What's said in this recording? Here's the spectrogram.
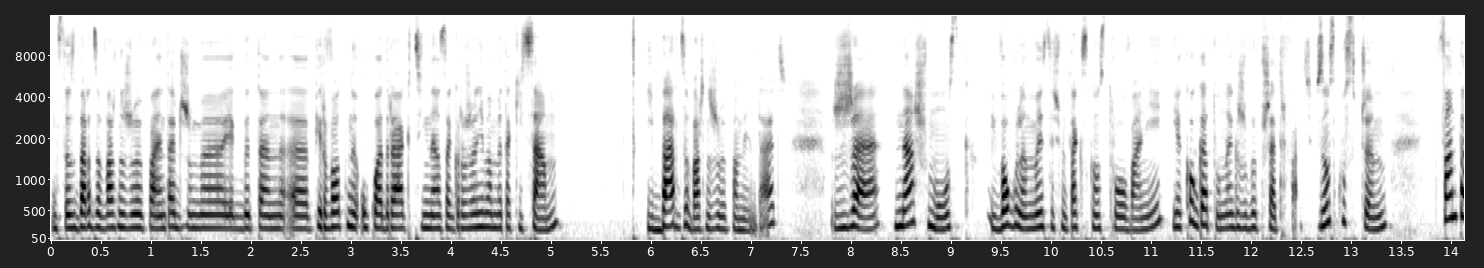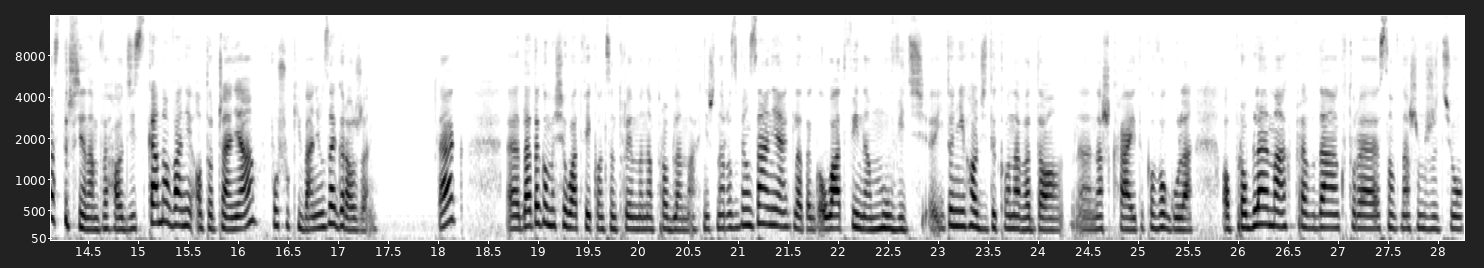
Więc to jest bardzo ważne, żeby pamiętać, że my jakby ten e, pierwotny układ reakcji na zagrożenie mamy taki sam. I bardzo ważne, żeby pamiętać, że nasz mózg i w ogóle my jesteśmy tak skonstruowani jako gatunek, żeby przetrwać. W związku z czym fantastycznie nam wychodzi skanowanie otoczenia w poszukiwaniu zagrożeń. Tak? E, Dlatego my się łatwiej koncentrujemy na problemach niż na rozwiązaniach, dlatego łatwiej nam mówić, e, i to nie chodzi tylko nawet o e, nasz kraj, tylko w ogóle o problemach, prawda, które są w naszym życiu,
